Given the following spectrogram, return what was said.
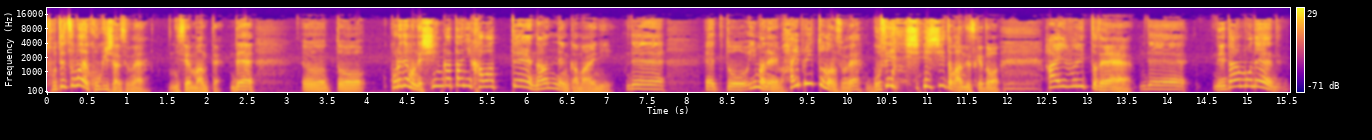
とてつもない高級車ですよね。2000万って。で、うんと、これでもね、新型に変わって何年か前に。で、えっと、今ね、ハイブリッドなんですよね。5000cc とかあるんですけど、ハイブリッドで、で、値段もね、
